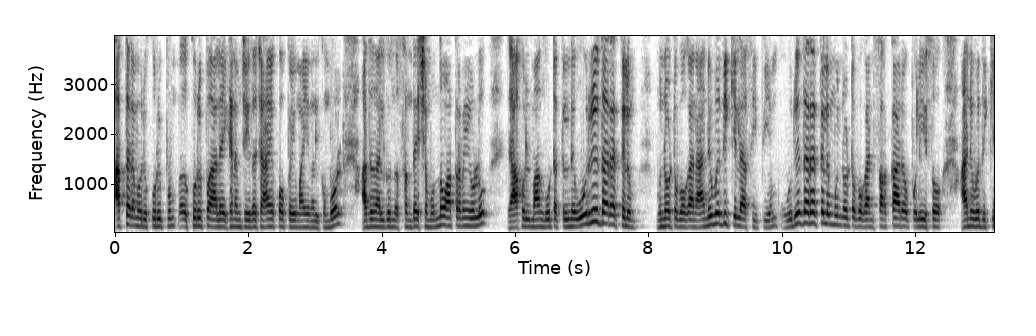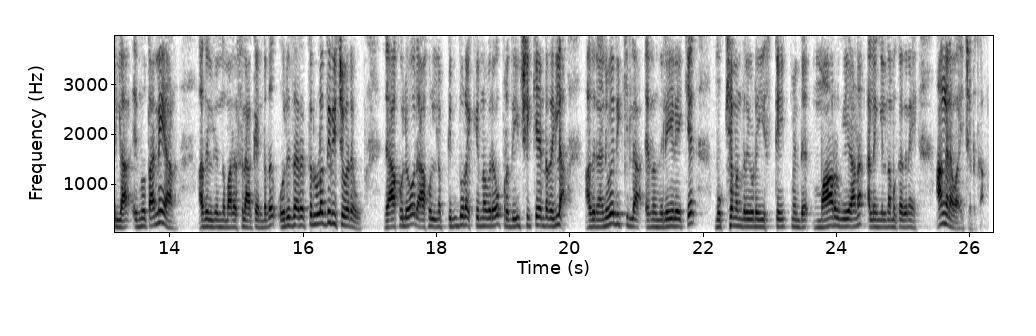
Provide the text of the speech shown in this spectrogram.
അത്തരമൊരു കുറിപ്പും കുറിപ്പ് ആലേഖനം ചെയ്ത ചായക്കോപ്പയുമായി നിൽക്കുമ്പോൾ അത് നൽകുന്ന സന്ദേശം ഒന്ന് മാത്രമേ ഉള്ളൂ. രാഹുൽ മാങ്കൂട്ടത്തിലിനെ ഒരു തരത്തിലും മുന്നോട്ട് പോകാൻ അനുവദിക്കില്ല സി പി എം ഒരു തരത്തിലും മുന്നോട്ട് പോകാൻ സർക്കാരോ പോലീസോ അനുവദിക്കില്ല എന്ന് തന്നെയാണ് അതിൽ നിന്ന് മനസ്സിലാക്കേണ്ടത്. ഒരു തരത്തിലുള്ള തിരിച്ചുവരവും രാഹുലോ രാഹുലിനെ പിന്തുണയ്ക്കുന്നവരോ പ്രതീക്ഷിക്കേണ്ടതില്ല. അതിനനുവദിക്കില്ല എന്ന നിലയിലേക്ക് മുഖ്യമന്ത്രിയുടെ ഈ സ്റ്റേറ്റ്മെന്റ് മാറുകയാണ്. അല്ലെങ്കിൽ നമുക്കതിനെ അങ്ങനെ വായിച്ചെടുക്കാം.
